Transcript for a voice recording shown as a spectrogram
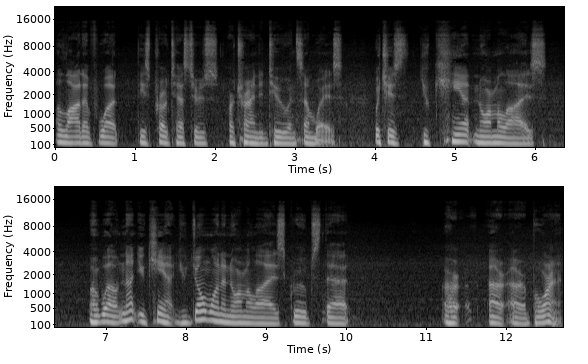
a lot of what these protesters are trying to do in some ways, which is you can't normalize, or well, not you can't, you don't want to normalize groups that are, are, are abhorrent.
